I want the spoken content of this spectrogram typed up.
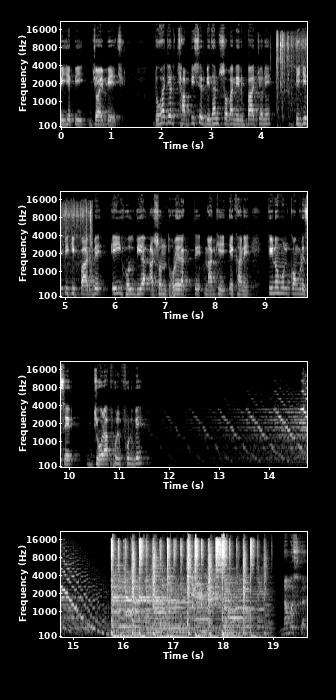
বিজেপি জয় পেয়েছিল। দু হাজার ছাব্বিশের বিধানসভা নির্বাচনে বিজেপি কি পারবে এই হলদিয়া আসন ধরে রাখতে নাকি এখানে তৃণমূল কংগ্রেসের জোড়া ফুল ফুটবে? নমস্কার।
